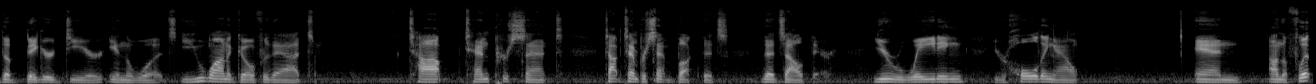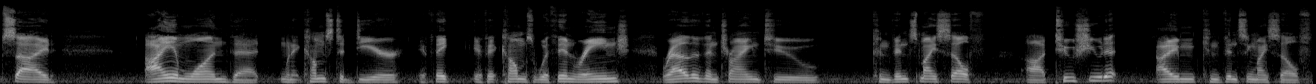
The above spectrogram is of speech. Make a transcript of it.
the bigger deer in the woods. You want to go for that top 10%, top 10% buck that's that's out there. You're waiting, you're holding out. And on the flip side, I am one that when it comes to deer, if they if it comes within range, rather than trying to convince myself uh, to shoot it, I'm convincing myself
